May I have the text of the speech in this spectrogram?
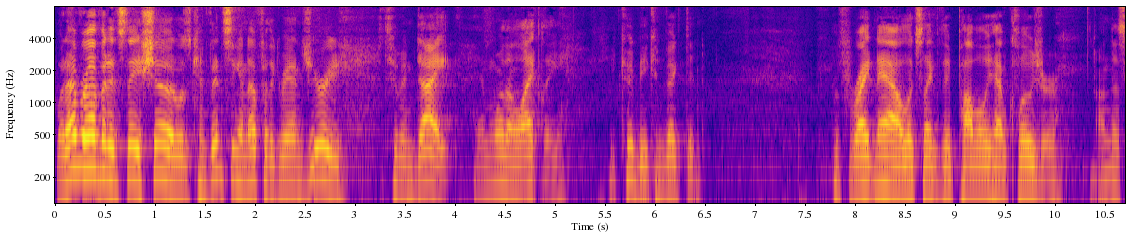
whatever evidence they showed was convincing enough for the grand jury to indict, and more than likely, he could be convicted. But for right now, it looks like they probably have closure on this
